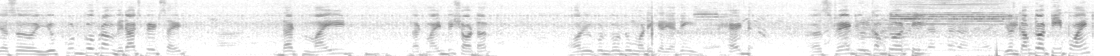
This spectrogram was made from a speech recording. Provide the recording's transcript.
Yeah, so you could go from Virajpet side. That might that might be shorter, or you could go to Madikeri. I think head uh, straight. You'll come to a T. You'll come to a T point.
